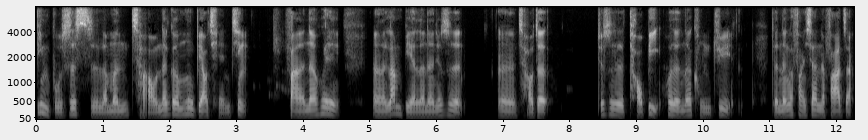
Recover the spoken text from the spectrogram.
并不是使人们朝那个目标前进，反而呢会，呃，让别人呢就是，嗯，朝着，就是逃避或者那恐惧的那个方向的发展。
